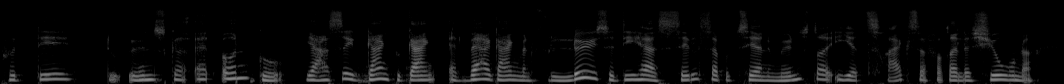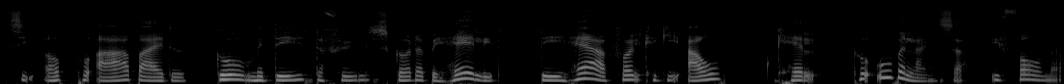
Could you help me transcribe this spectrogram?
på det, du ønsker at undgå. Jeg har set gang på gang, at hver gang man forløser de her selvsaboterende mønstre i at trække sig fra relationer, sige op på arbejdet, gå med det, der føles godt og behageligt, det er her, folk kan give afkald på ubalancer i form af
